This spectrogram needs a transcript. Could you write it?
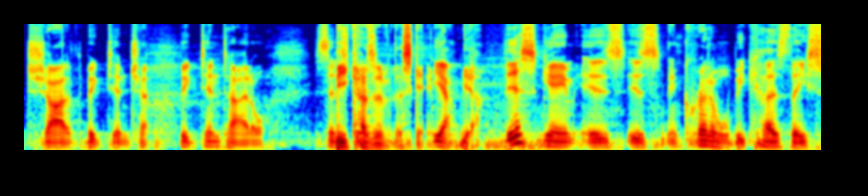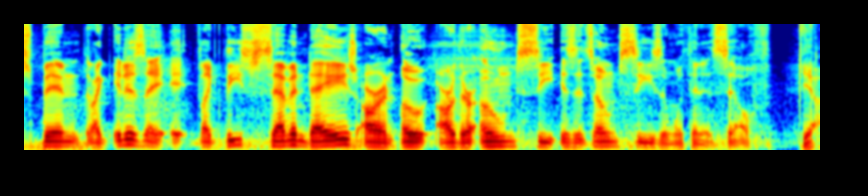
shot at the Big Ten Big Ten title since Because of this game. Yeah, Yeah. This game is is incredible because they spend like it is a it, like these seven days are an o- are their own se- is its own season within itself. Yeah.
